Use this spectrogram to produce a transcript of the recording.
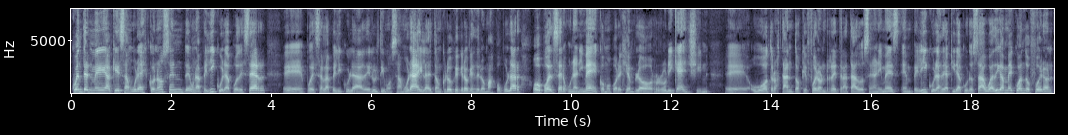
Cuéntenme a qué samuráis conocen de una película, puede ser, eh, puede ser la película del último samurái, la de Tom Cruise, que creo que es de lo más popular, o puede ser un anime, como por ejemplo Rurouni Kenshin, eh, hubo otros tantos que fueron retratados en animes, en películas de Akira Kurosawa. Díganme cuándo fueron,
